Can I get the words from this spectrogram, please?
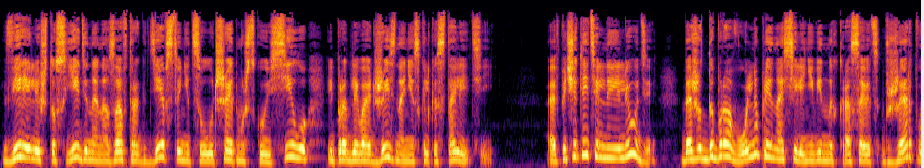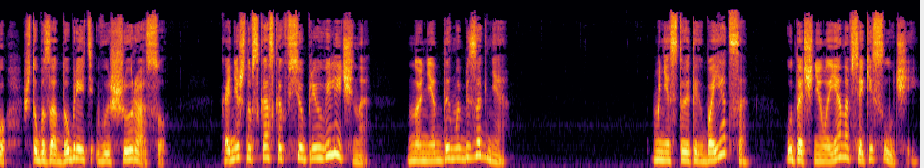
верили, что съеденная на завтрак девственница улучшает мужскую силу и продлевает жизнь на несколько столетий. А впечатлительные люди даже добровольно приносили невинных красавиц в жертву, чтобы задобрить высшую расу. Конечно, в сказках все преувеличено, но нет дыма без огня. «Мне стоит их бояться?» — уточнила я на всякий случай.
